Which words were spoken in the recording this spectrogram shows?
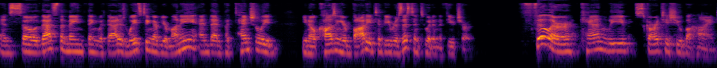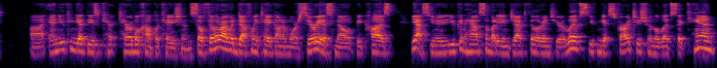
And so that's the main thing with that is wasting of your money and then potentially, you know, causing your body to be resistant to it in the future. Filler can leave scar tissue behind. Uh, and you can get these terrible complications. So filler, I would definitely take on a more serious note because yes, you know, you can have somebody inject filler into your lips. You can get scar tissue in the lips that can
